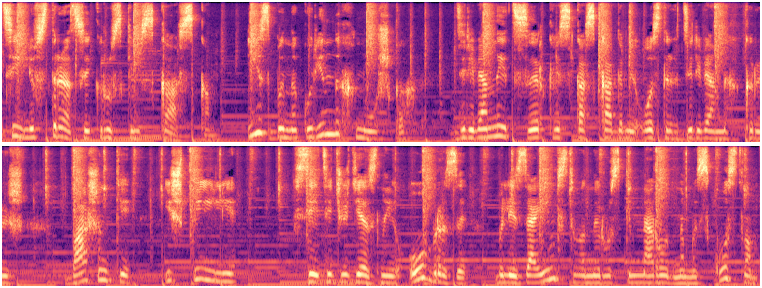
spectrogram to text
Помните иллюстрации к русским сказкам? Избы на куриных ножках, деревянные церкви с каскадами острых деревянных крыш, башенки и шпили – все эти чудесные образы были заимствованы русским народным искусством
